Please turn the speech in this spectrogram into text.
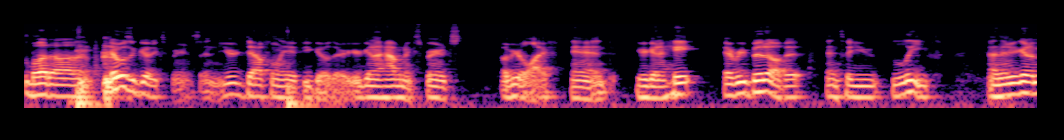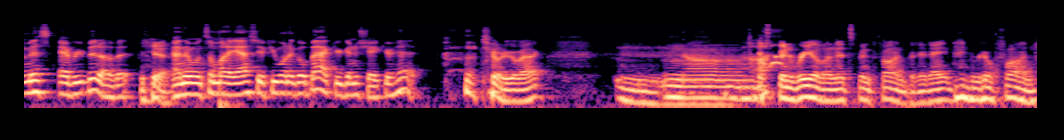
But uh, it was a good experience, and you're definitely, if you go there, you're gonna have an experience of your life, and you're gonna hate every bit of it until you leave, and then you're gonna miss every bit of it. Yeah. And then when somebody asks you if you want to go back, you're gonna shake your head. Do you want to go back? No. It's been real and it's been fun, but it ain't been real fun.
